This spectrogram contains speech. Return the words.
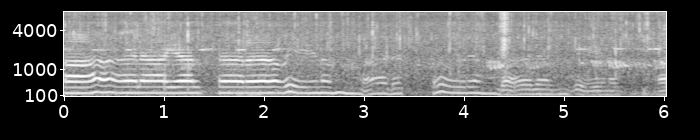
പാലായാൽ തറ വേണം അടുത്തോരം ബലം വേണം. ആ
